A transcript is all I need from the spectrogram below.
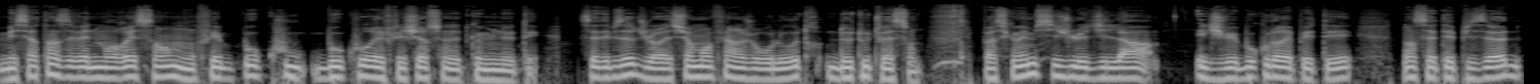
mais certains événements récents m'ont fait beaucoup, beaucoup réfléchir sur notre communauté. Cet épisode, je l'aurais sûrement fait un jour ou l'autre, de toute façon. Parce que même si je le dis là et que je vais beaucoup le répéter, dans cet épisode,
